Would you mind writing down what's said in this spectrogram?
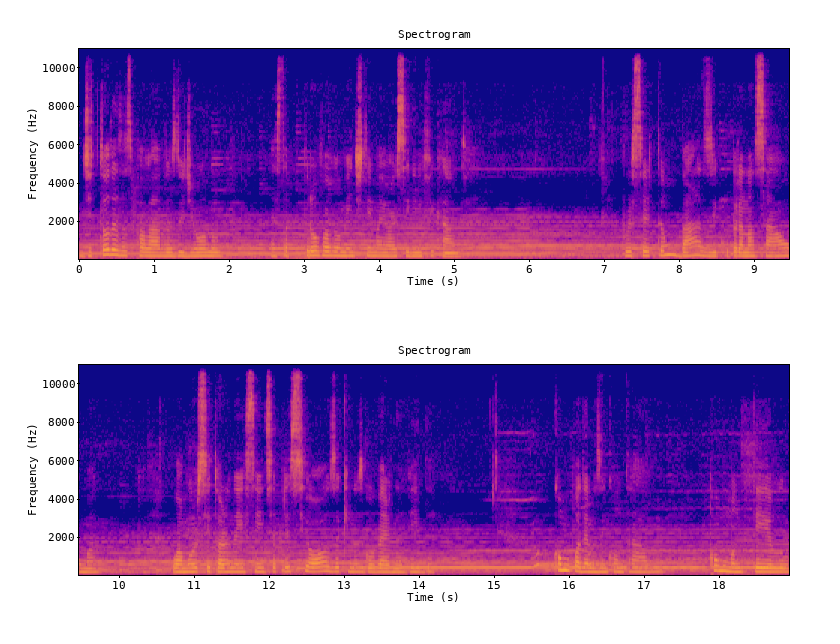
De todas as palavras do idioma, esta provavelmente tem maior significado. Por ser tão básico para nossa alma, o amor se torna a essência preciosa que nos governa a vida. Como podemos encontrá-lo? Como mantê-lo?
